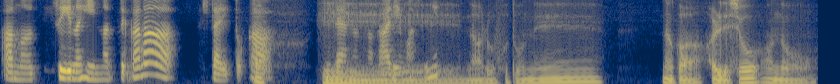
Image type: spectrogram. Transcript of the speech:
あの、次の日になってから来たりとか、みたいなのがありますねなるほどね。なんか、あれでしょ？あの、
